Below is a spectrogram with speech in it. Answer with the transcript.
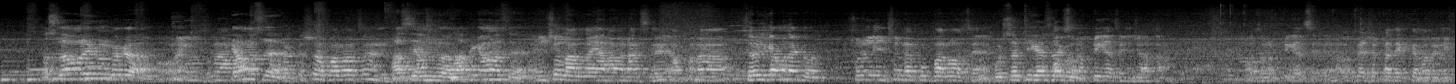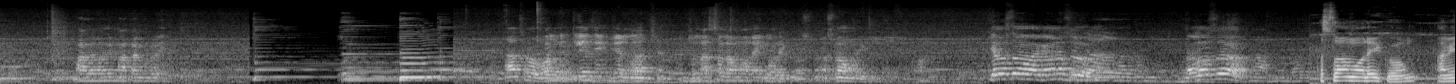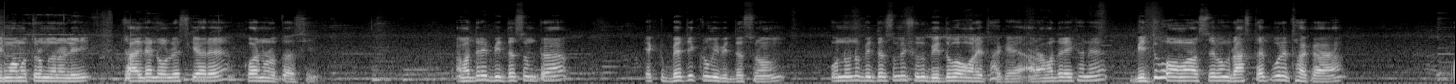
আসসালামু আলাইকুম কাকা কেমন আছেন? ডাক্তার সাহেব ভালো আছেন? আছি আলহামদুলিল্লাহ আপনি কেমন আছেন ইনশাল্লাহ আল্লাহ আনামে রাখছে। আপনারা শরীর কেমন এখন শরীর ইনশাল্লাহ খুব ভালো আছে। প্রস্রাব ঠিক আছে এখন ঠিক আছে ইনশাল্লাহ। প্রস্রাব ঠিক আছে। প্রেশারটা দেখতে পারেন একটু। মাঝে মাঝে মাথা ঘুরায়। আচ্ছা বাবা ঠিক আছে। আচ্ছা ইনশাল্লাহ, আসসালামু আলাইকুম। ওয়ালাইকুম আসসালাম আসসালামু আলাইকুম কি অবস্থা কেমন আছো ভালো আছো আসসালামু আলাইকুম। আমি Mohammad Ramzan Ali child and old age কেয়ারে কর্মরত আছি। আমাদের এই বৃদ্ধাশ্রমটা একটু ব্যতিক্রমী বৃদ্ধাশ্রম। অন্য অন্য বৃদ্ধাশ্রমে শুধু বৃদ্ধ বাবা থাকে। আর আমাদের এখানে বৃদ্ধ বাবা মা আছে এবং রাস্তায় পড়ে থাকা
